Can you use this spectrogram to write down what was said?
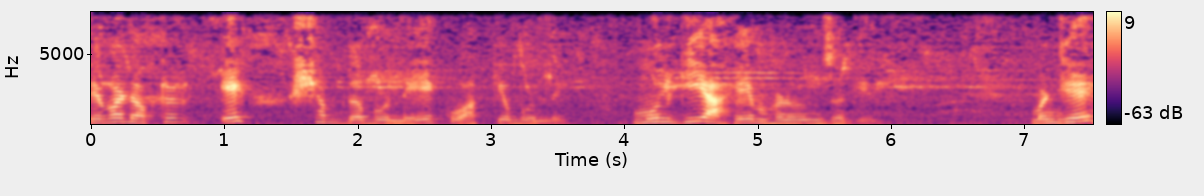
तेव्हा डॉक्टर एक शब्द बोलले एक वाक्य बोलले. मुलगी आहे म्हणून जगेल. म्हणजे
